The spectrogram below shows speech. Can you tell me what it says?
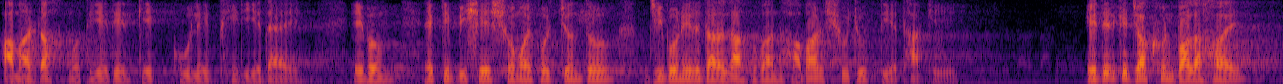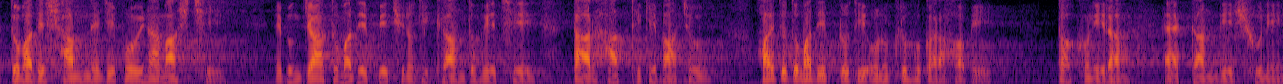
আমার রহমতি এদেরকে কুলে ফিরিয়ে দেয় এবং একটি বিশেষ সময় পর্যন্ত জীবনের দ্বারা লাভবান হবার সুযোগ দিয়ে থাকে। এদেরকে যখন বলা হয়, তোমাদের সামনে যে পরিণাম আসছে এবং যা তোমাদের পেছন অতিক্রান্ত হয়েছে, তার হাত থেকে বাঁচো। হয়তো তোমাদের প্রতি অনুগ্রহ করা হবে। তখন এরা এক কান দিয়ে শুনে,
